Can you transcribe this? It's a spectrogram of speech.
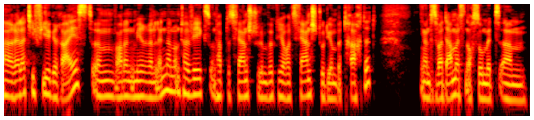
äh, relativ viel gereist, ähm, war dann in mehreren Ländern unterwegs und habe das Fernstudium wirklich auch als Fernstudium betrachtet. Und es war damals noch so mit ähm,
